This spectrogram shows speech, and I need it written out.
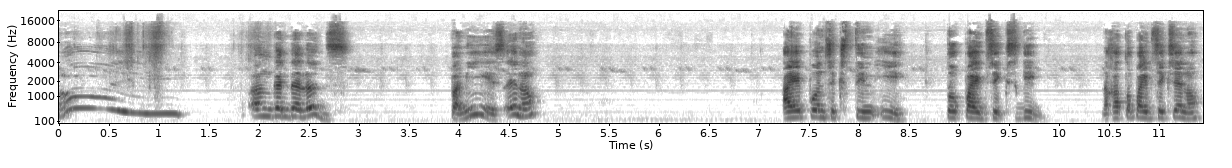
Ay, ang ganda, lods. Panis, ayun, no? iPhone 16e, 256 gig. Naka 256 yan, no?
